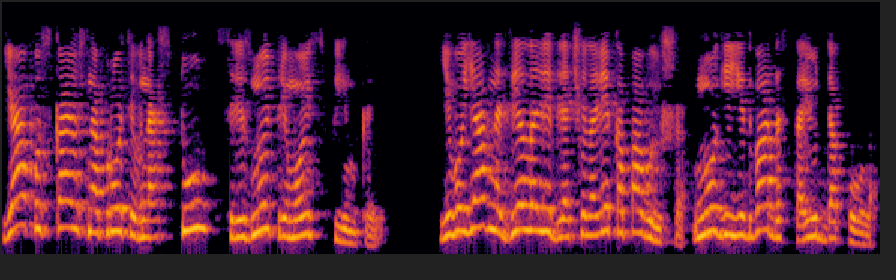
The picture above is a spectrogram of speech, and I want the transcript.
Я опускаюсь напротив на стул с резной прямой спинкой. Его явно делали для человека повыше, ноги едва достают до пола.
